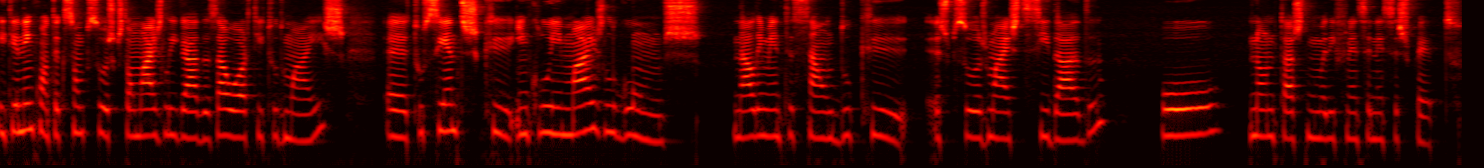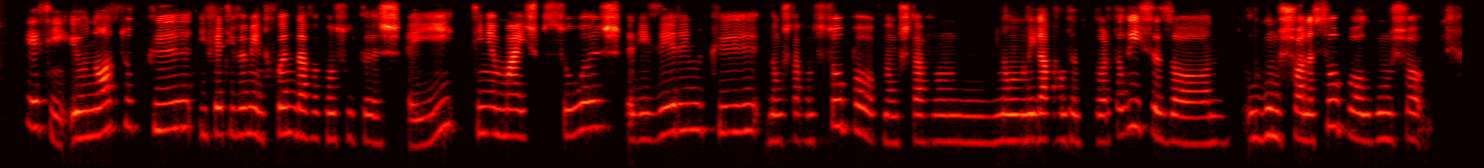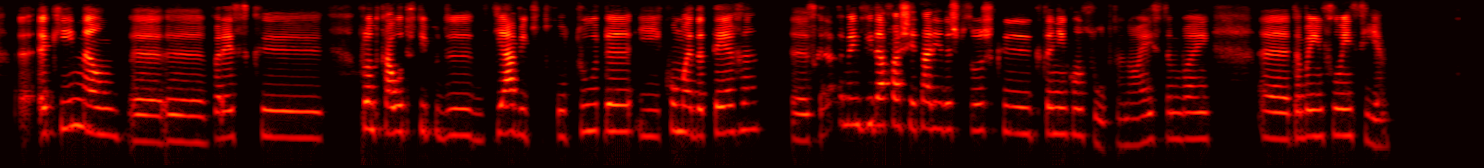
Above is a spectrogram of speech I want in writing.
E tendo em conta que são pessoas que estão mais ligadas à horta e tudo mais, uh, tu sentes que incluem mais legumes na alimentação do que as pessoas mais de cidade ou não notaste nenhuma diferença nesse aspecto? É assim, eu noto que efetivamente quando dava consultas aí, tinha mais pessoas a dizerem-me que não gostavam de sopa ou que não gostavam, não ligavam tanto a hortaliças ou legumes só na sopa ou legumes só. Aqui não, uh, uh, parece que pronto, que há outro tipo de, de hábitos de cultura e como é da terra, Uh, se calhar também devido à faixa etária das pessoas que, que têm consulta, não é? Isso também, uh, também influencia.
